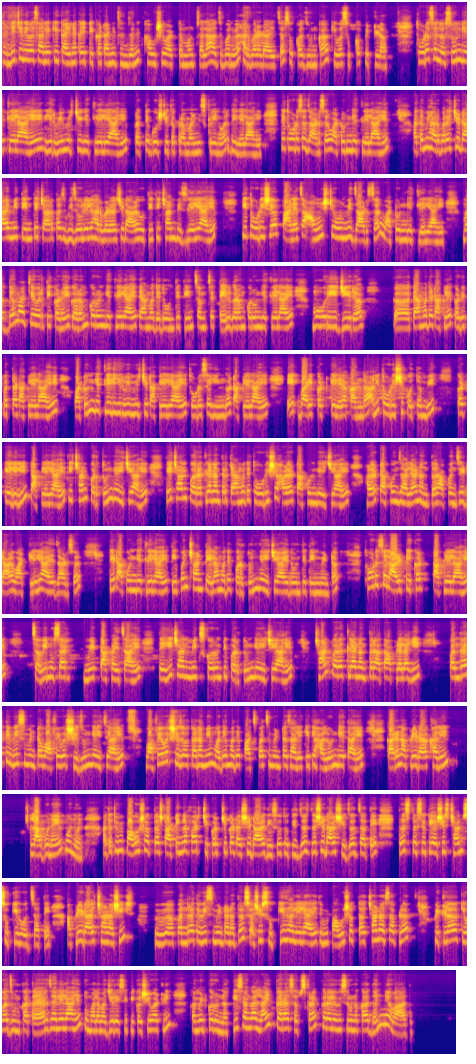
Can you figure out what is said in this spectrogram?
थंडीचे दिवस आले की काही ना काही तिखट आणि झणझणीत खाऊशी वाटतं. मग चला आज बनवूया हरभरा डाळीचा सुका झुणका किंवा सुकं पिठलं. थोडंसं लसूण घेतलेलं आहे हिरवी मिरची घेतलेली आहे. प्रत्येक गोष्टीचं प्रमाण मी स्क्रीनवर दिलेलं आहे. ते थोडंसं जाडसर वाटून घेतलेलं आहे. आता मी हरभऱ्याची डाळ मी तीन ते चार तास भिजवलेली हरभऱ्याची डाळ होती ती छान भिजलेली आहे. ती थोडीशी पाण्याचा अंश ठेवून मी जाडसर वाटून घेतलेली आहे. मध्यम आचेवरती कढई गरम करून घेतलेली आहे. त्यामध्ये दोन ते तीन चमचे तेल गरम करून घेतलेलं आहे. मोहरी जिरं त्यामध्ये टाकले कढीपत्ता टाकलेला आहे. वाटून घेतलेली हिरवी मिरची टाकलेली आहे. थोडंसं हिंग टाकलेलं आहे. एक बारीक कट केलेला कांदा आणि थोडीशी कोथिंबीर. कट केलेली टाकलेली आहे. ती छान परतून घ्यायची आहे. ते छान परतल्यानंतर त्यामध्ये थोडीशी हळद टाकून घ्यायची आहे. हळद टाकून झाल्यानंतर आपण जी डाळ वाटलेली आहे जाडसर ती टाकून घेतलेली आहे. ती पण छान तेलामध्ये परतून घ्यायची आहे दोन ते तीन मिनिटं. थोडंसं लाल तिखट टाकलेलं आहे. चवीनुसार मीठ टाकायचं आहे. तेही छान मिक्स करून ती परतून घ्यायची आहे. छान परतल्यानंतर आता आपल्याला ही पंधरा ते वीस मिनिटं वाफेवर शिजून घ्यायचे आहे. वाफेवर शिजवताना मी मध्ये मध्ये पाच पाच मिनिटं झाले की ती हलवून घेत आहे. कारण आपली डाळ खाली लागू नये म्हणून. आता तुम्ही पाहू शकता स्टार्टिंगला फार चिकट चिकट अशी डाळ दिसत होती. जस जशी डाळ शिजत जाते तस तसे ती अशीच छान सुकी होत जाते. आपली डाळ छान अशी पंधरा ते वीस मिनिटानंतर अशी सुकी झालेली आहे. तुम्ही पाहू शकता छान असं आपलं पिठलं किंवा झुणका तयार झालेला आहे. तुम्हाला माझी रेसिपी कशी वाटली? कमेंट करून नक्की सांगा. लाईक करा सबस्क्राईब करायला विसरू नका. धन्यवाद.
